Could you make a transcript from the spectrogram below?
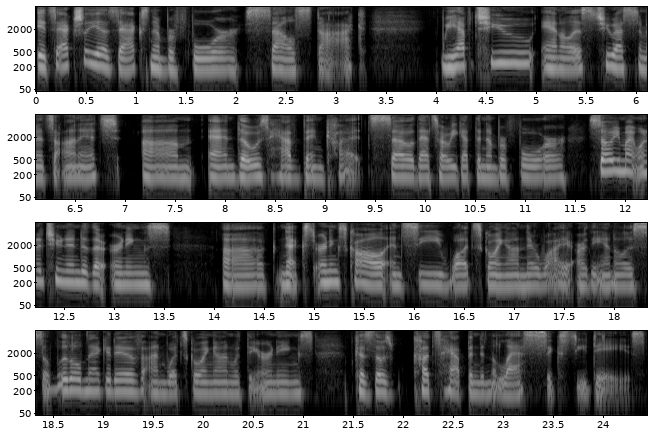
it's actually a Zacks number four sell stock. We have two analysts, two estimates on it, um, and those have been cut. So that's why we got the number four. So you might want to tune into the earnings uh, next earnings call and see what's going on there. Why are the analysts a little negative on what's going on with the earnings? Because those cuts happened in the last 60 days.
